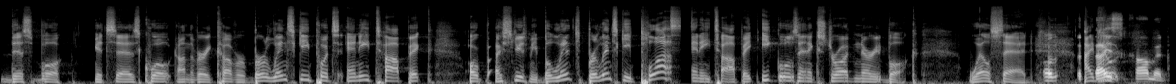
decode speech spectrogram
this book. It says, quote, on the very cover, Berlinski puts any topic, or excuse me, Berlinski plus any topic equals an extraordinary book. Well said. Oh, nice comment.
